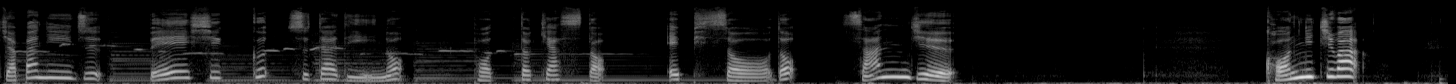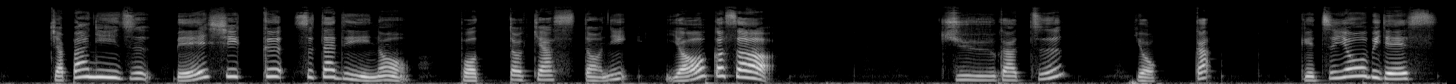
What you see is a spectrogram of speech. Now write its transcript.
Japanese Basic Study のポッドキャストエピソード30こんにちは。 Japanese Basic Study のポッドキャストにようこそ。10月4日月曜日です。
